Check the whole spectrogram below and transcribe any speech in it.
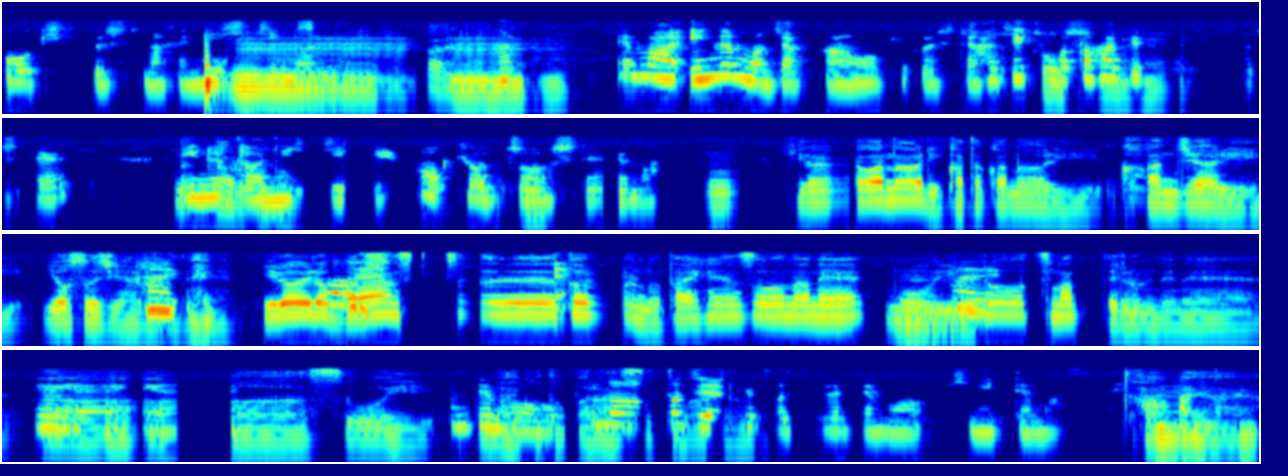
を大きくしてません、2匹の。うんはいうんで、まあ犬も若干大きくして、端っこと端っことして、犬と2匹を強調してます。ひらがなあり、カタカナあり、漢字あり、四筋ありでね、い、ろいろバランス取るの大変そうなね、もういろいろ詰まってるんでね、いやいやいや。あーすごい、うでも、まいことこのバランス取文字ってもらってる。は結構自分でも気に入ってます。はいはいはい。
